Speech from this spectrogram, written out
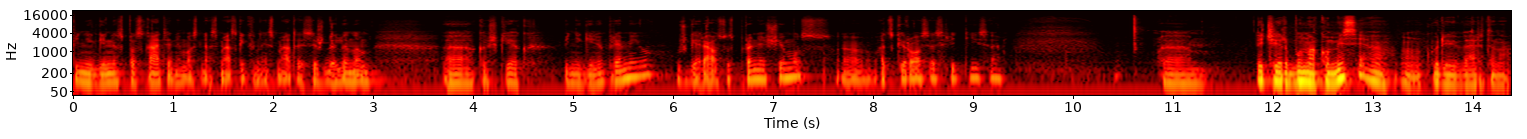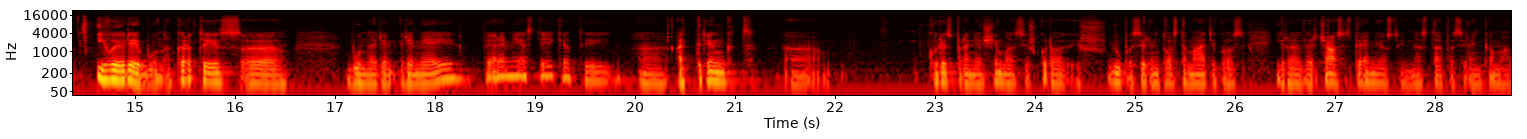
piniginis paskatinimas, nes mes kiekvienais metais išdalinam e, kažkiek piniginių premijų už geriausius pranešimus e, atskirosios rytyse. Tai čia ir būna komisija, kuri vertina? Įvairiai būna. Kartais būna rėmėjai premijas teikia, tai atrinkt, kuris pranešimas iš, kurio, iš jų pasirinktos tematikos yra verčiausias premijos, tai mes tą pasirinkamą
